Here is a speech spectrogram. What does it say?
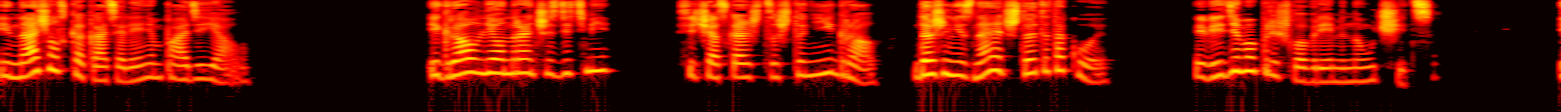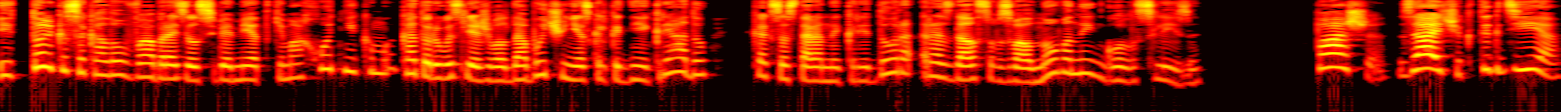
И начал скакать оленем по одеялу. Играл ли он раньше с детьми? Сейчас кажется, что не играл, даже не знает, что это такое. Видимо, пришло время научиться. И только Соколов вообразил себя метким охотником, который выслеживал добычу несколько дней кряду, как со стороны коридора раздался взволнованный голос Лизы. «Паша, зайчик, ты где?»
